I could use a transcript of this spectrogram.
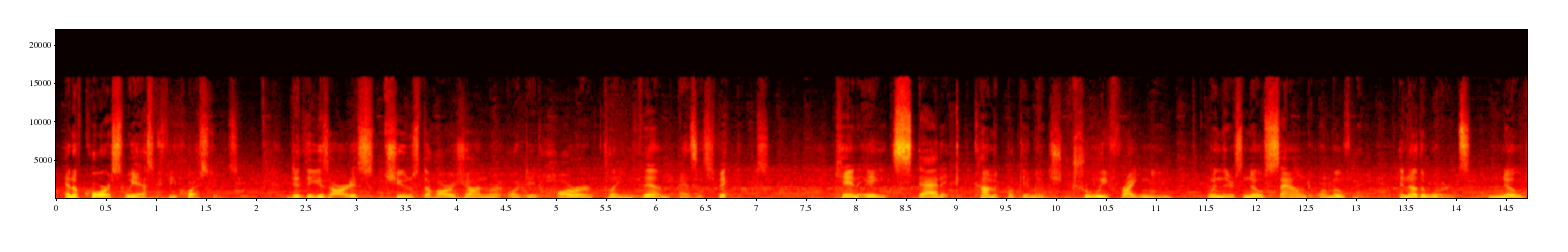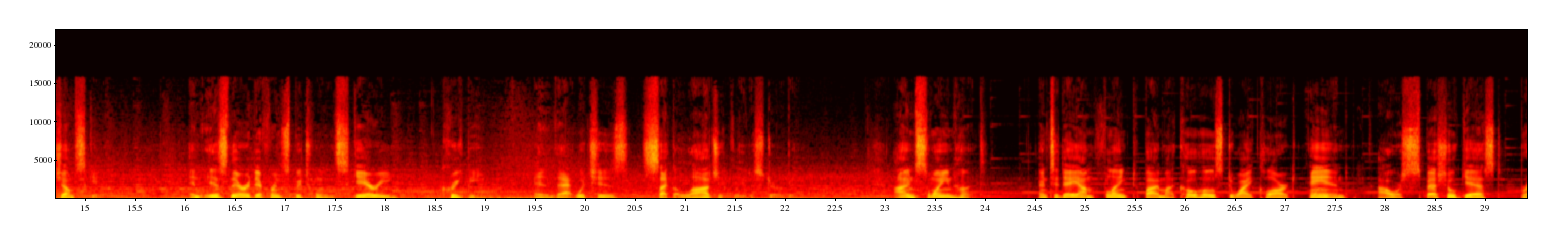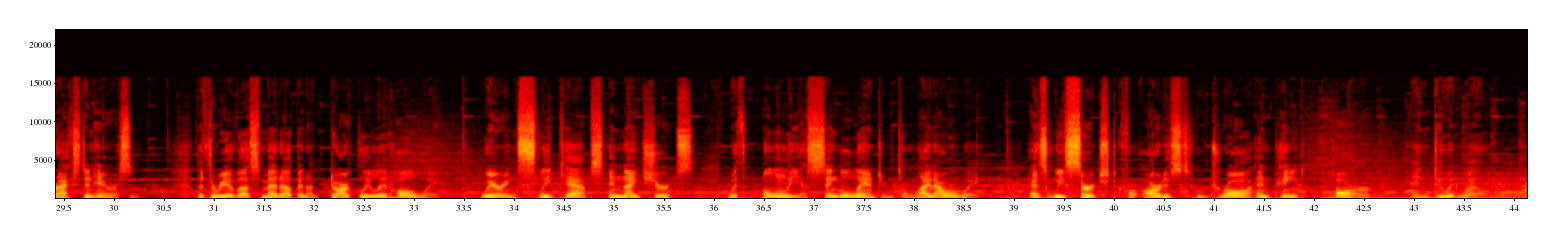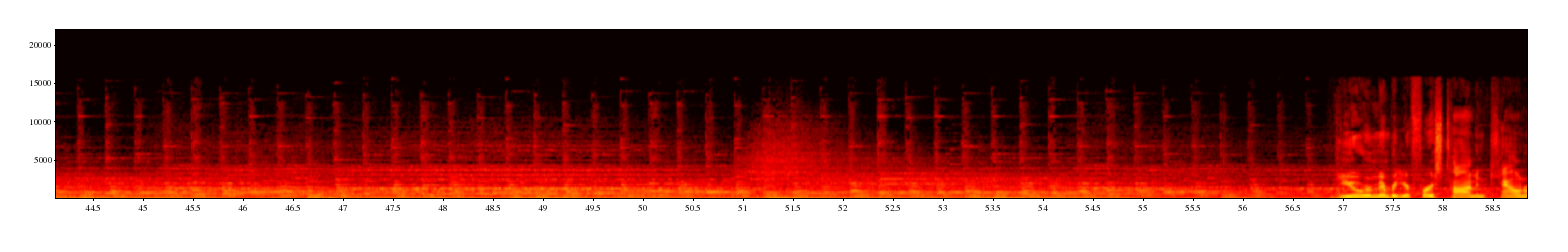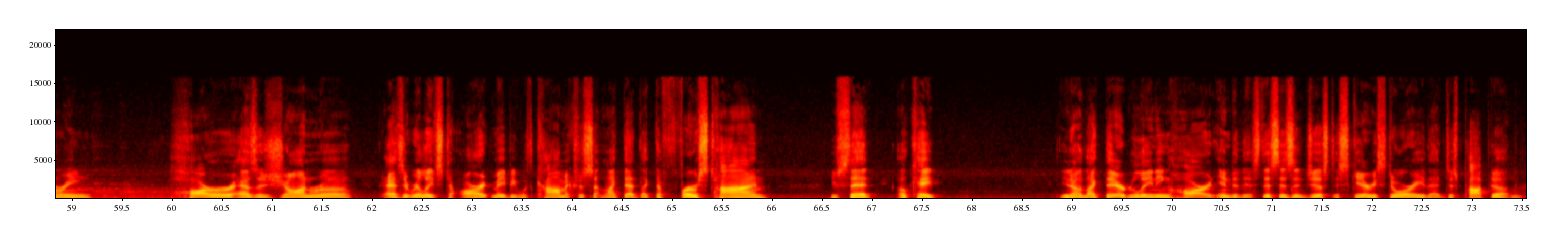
And of course, we ask a few questions. Did these artists choose the horror genre, or did horror claim them as its victims? Can a static comic book image truly frighten you when there's no sound or movement? In other words, no jump scare. And is there a difference between scary, creepy, and that which is psychologically disturbing? I'm Swain Hunt, and today I'm flanked by my co host Dwight Clark and our special guest Braxton Harrison. The three of us met up in a darkly lit hallway, wearing sleep caps and nightshirts, with only a single lantern to light our way, as we searched for artists who draw and paint horror and do it well. Do you remember your first time encountering horror as a genre as it relates to art, maybe with comics or something like that? Like the first time you said, okay, you know, like they're leaning hard into this. This isn't just a scary story that just popped up. Mm-hmm.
